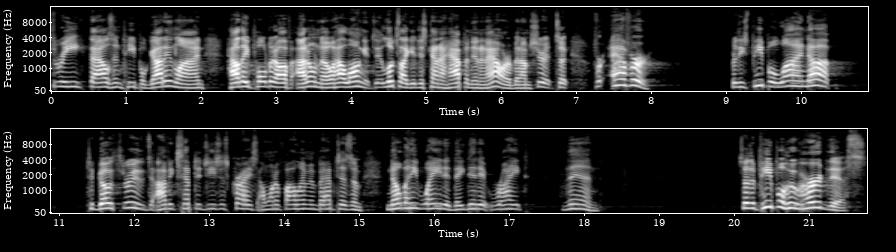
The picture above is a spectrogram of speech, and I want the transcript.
3,000 people got in line. How they pulled it off, I don't know. How long it, it looks like it just kind of happened in an hour, but I'm sure it took forever for these people lined up to go through. I've accepted Jesus Christ. I want to follow him in baptism. Nobody waited, they did it right then. So the people who heard this,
